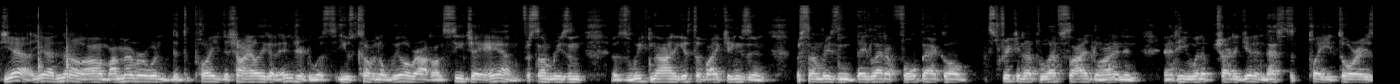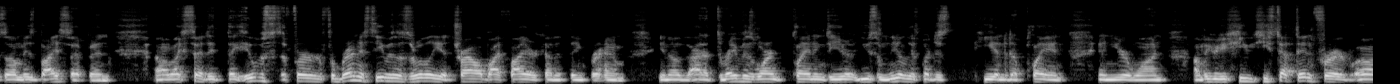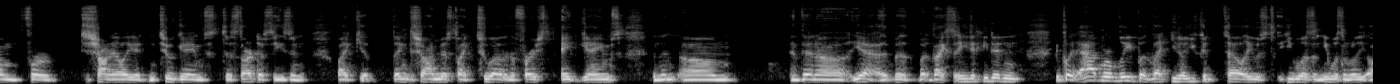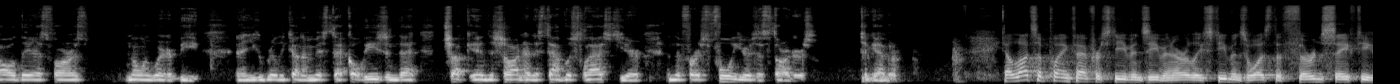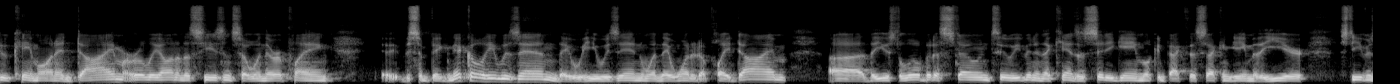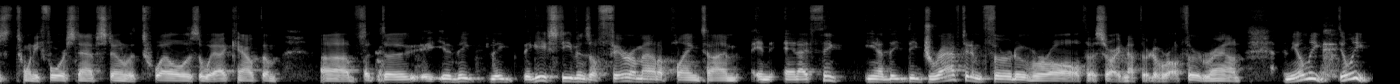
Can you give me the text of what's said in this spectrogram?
Yeah, yeah, no. Um, I remember when the, the play DeShon Elliott got injured was he was covering a wheel route on C.J. Ham. For some reason, it was Week Nine against the Vikings, and for some reason they let a fullback go streaking up the left sideline, and, and he went up to try to get it. And that's the play he tore his um his bicep. And um, like I said, it, it was for for Brandon Stephens. It was really a trial by fire kind of thing for him. You know, the Ravens weren't planning to use him nearly as much as he ended up playing in year one. Um, he he, he stepped in for um for DeShon Elliott in two games to start the season. Like I think DeShon missed like two out of the first eight games, and then um and then uh yeah, but but like he he didn't he played admirably, but like you know you could tell he was he wasn't he wasn't really all there as far as knowing where to be, and you really kind of miss that cohesion that Chuck and DeShon had established last year in the first full years as starters together. Yeah, lots of playing time for Stephens even early. Stephens was the third safety who came on in dime early on in the season. So when they were playing uh, some big nickel, he was in. They he was in when they wanted to play dime. Uh, they used a little bit of stone too, even in the Kansas City game. Looking back to the second game of the year, Stephens with 24 snaps, Stone with 12 is the way I count them. Uh, but the, they, they they gave Stephens a fair amount of playing time, and and I think you know, they, they drafted him third overall. Sorry, not third overall, third round. And the only the only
